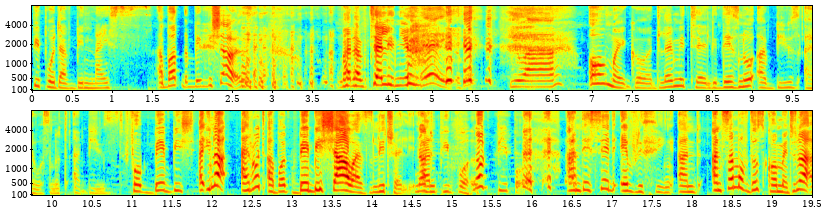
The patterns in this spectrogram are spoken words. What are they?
people would have been nice about the baby showers. but I'm telling you, Hey, you are. Oh my God, let me tell you, there's no abuse. I was not abused. For baby, sh- you know, I wrote about baby showers literally. Not and people. Not people. and they said everything. And and some of those comments, you know,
